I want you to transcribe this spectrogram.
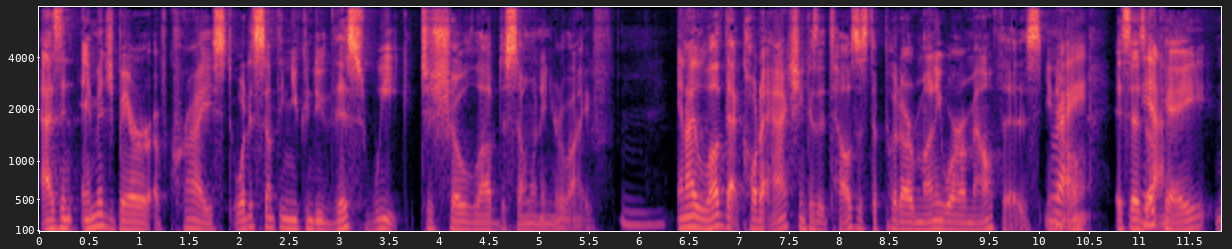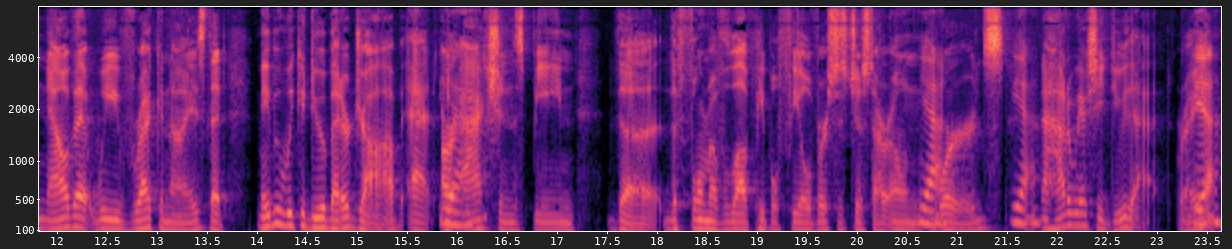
as an image bearer of Christ, what is something you can do this week to show love to someone in your life? Mm. And I love that call to action because it tells us to put our money where our mouth is. You know, Right. it says, Yeah. okay, now that we've recognized that maybe we could do a better job at our Yeah. actions being the the form of love people feel versus just our own Yeah. words. Yeah. Now, how do we actually do that? Right? Yeah.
